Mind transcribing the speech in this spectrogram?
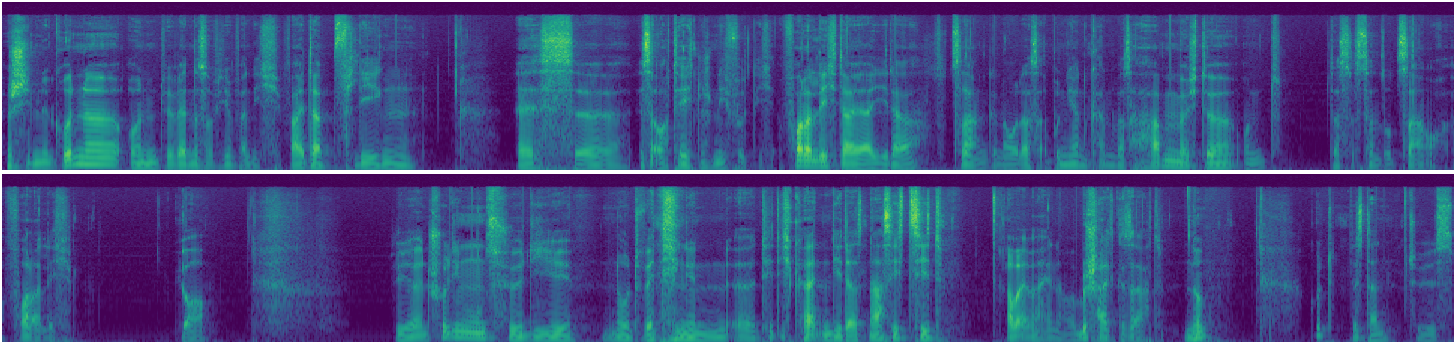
verschiedene Gründe und wir werden das auf jeden Fall nicht weiter pflegen. Es äh, ist auch technisch nicht wirklich erforderlich, da ja jeder sozusagen genau das abonnieren kann, was er haben möchte und das ist dann sozusagen auch erforderlich. Ja. Wir entschuldigen uns für die notwendigen äh, Tätigkeiten, die das nach sich zieht. Aber immerhin haben wir Bescheid gesagt. Ne? Gut, bis dann. Tschüss.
